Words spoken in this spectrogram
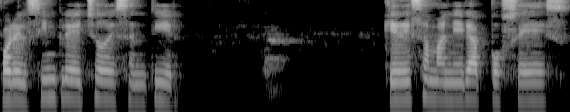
por el simple hecho de sentir que de esa manera posees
